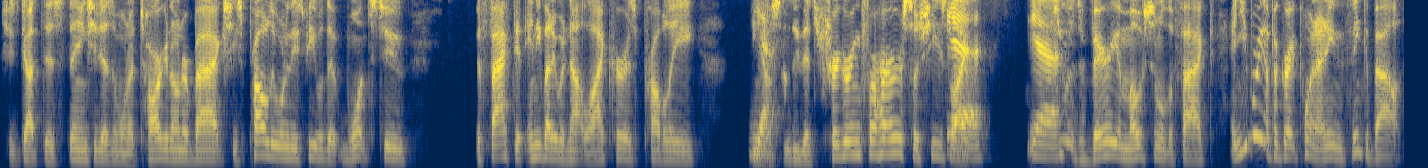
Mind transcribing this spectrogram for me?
She's got this thing she doesn't want a target on her back. She's probably one of these people that wants to, the fact that anybody would not like her is probably, you know, Yes. something that's triggering for her. So she's like, yes. Yeah. she was very emotional. The fact, and you bring up a great point. I didn't even think about.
